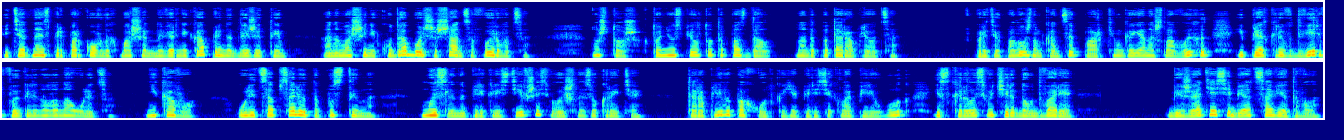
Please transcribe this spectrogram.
Ведь одна из припаркованных машин наверняка принадлежит им, а на машине куда больше шансов вырваться. Ну что ж, кто не успел, тот опоздал. Надо поторапливаться. В противоположном конце паркинга я нашла выход и, приоткрыв дверь, выглянула на улицу. Никого. Улица абсолютно пустынна. Мысленно перекрестившись, вышла из укрытия. Торопливой походкой я пересекла переулок и скрылась в очередном дворе. Бежать я себе отсоветовала.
